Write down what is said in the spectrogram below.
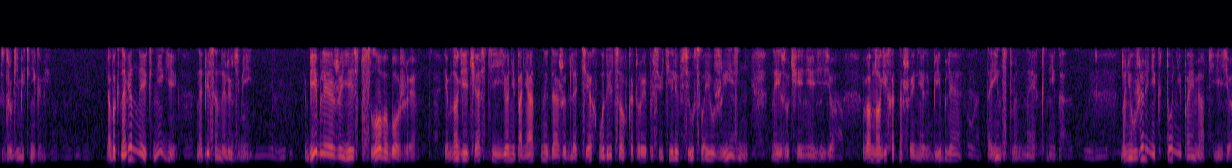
с другими книгами. Обыкновенные книги написаны людьми. Библия же есть Слово Божие, и многие части ее непонятны даже для тех мудрецов, которые посвятили всю свою жизнь на изучение ее. Во многих отношениях Библия — таинственная книга. Но неужели никто не поймет ее?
